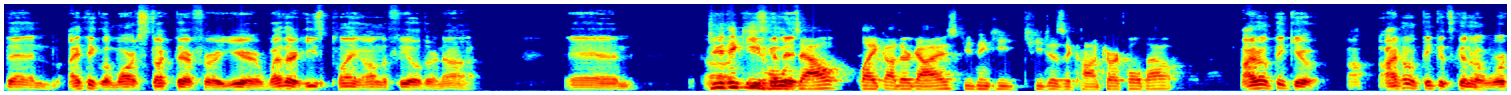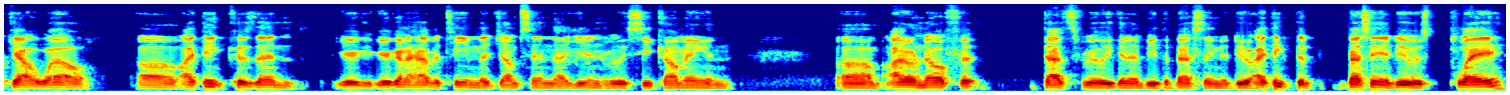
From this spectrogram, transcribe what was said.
then I think Lamar's stuck there for a year, whether he's playing on the field or not. And do you think um, he holds gonna, out like other guys? Do you think he he does a contract holdout? I don't think it. I don't think it's going to work out well. Uh, I think because then you're you're going to have a team that jumps in that you didn't really see coming, and um, I don't know if it that's really going to be the best thing to do. I think the best thing to do is play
